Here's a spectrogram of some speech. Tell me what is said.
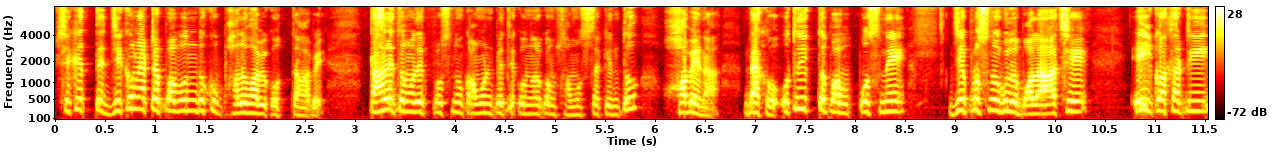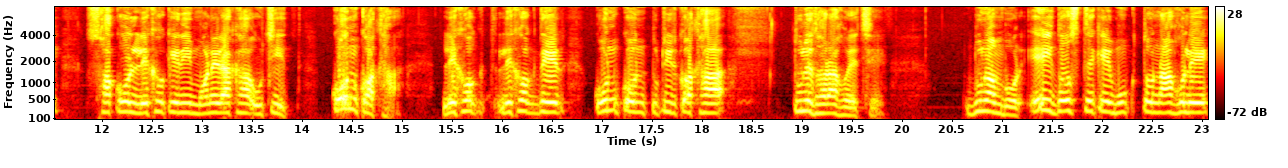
সেক্ষেত্রে যে কোনো একটা প্রবন্ধ খুব ভালোভাবে করতে হবে। তাহলে তোমাদের প্রশ্ন কমন পেতে কোনো রকম সমস্যা কিন্তু হবে না। দেখো, অতিরিক্ত প্রশ্নে যে প্রশ্নগুলো বলা আছে, এই কথাটি সকল লেখকেরই মনে রাখা উচিত। কোন কথা? লেখক, লেখকদের কোন কোন ত্রুটির কথা তুলে ধরা হয়েছে? দু নম্বর এই দোষ থেকে মুক্ত না হলে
